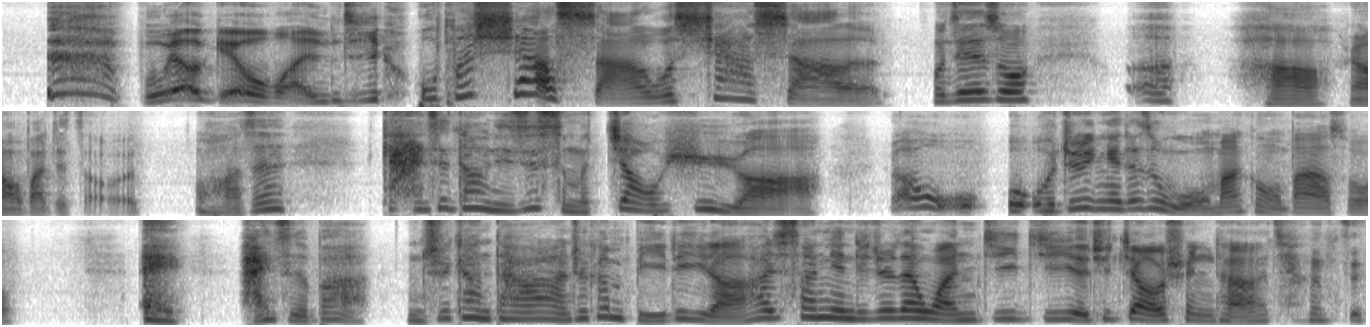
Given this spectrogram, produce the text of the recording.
不要给我玩鸡。”我妈吓傻了，我吓傻了，我直接说：“呃，好。”然后我爸就走了。哇，这看这到底是什么教育啊？然后我我我觉得应该就是我妈跟我爸说：“哎，孩子的爸，你去看他，你去看比利啦，他三年级就在玩鸡鸡的，去教训他这样子。”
